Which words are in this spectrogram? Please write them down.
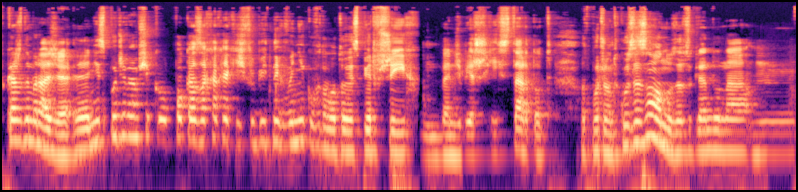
W każdym razie, e, nie spodziewam się po Kazachach jakichś wybitnych wyników, no bo to jest pierwszy ich, będzie pierwszy ich start od, od początku sezonu, ze względu na mm,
